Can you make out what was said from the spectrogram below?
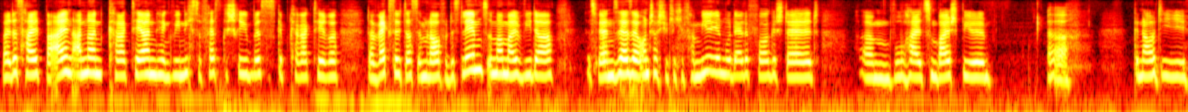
weil das halt bei allen anderen Charakteren irgendwie nicht so festgeschrieben ist. Es gibt Charaktere, da wechselt das im Laufe des Lebens immer mal wieder. Es werden sehr, sehr unterschiedliche Familienmodelle vorgestellt, ähm, wo halt zum Beispiel äh, genau die,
